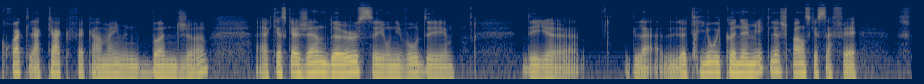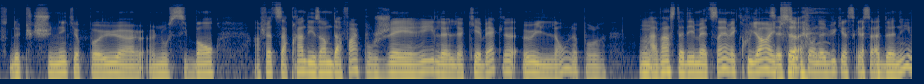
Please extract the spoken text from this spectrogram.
crois que la CAC fait quand même une bonne job. Qu'est-ce que j'aime de eux, c'est au niveau des, des, euh, le trio économique. Là, je pense que ça fait, depuis que je suis né, qu'il n'y a pas eu un, aussi bon... En fait, ça prend des hommes d'affaires pour gérer le, Québec. Là. Eux, ils l'ont pour Mm. Avant, c'était des médecins avec Couillard et tout ça, puis on a vu qu'est-ce que ça a donné.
